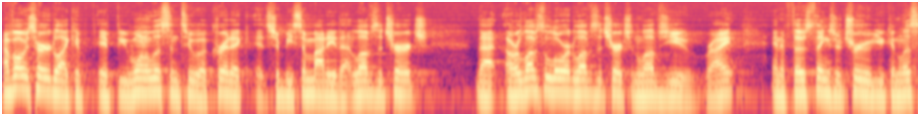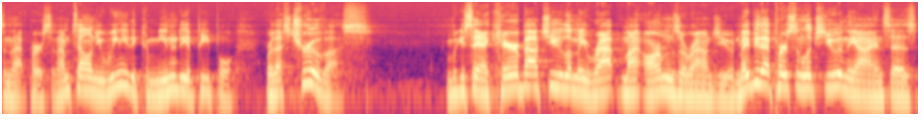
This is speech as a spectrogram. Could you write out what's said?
I've always heard like if, if you want to listen to a critic, it should be somebody that loves the church, that or loves the Lord, loves the church, and loves you, right? And if those things are true, you can listen to that person. I'm telling you, we need a community of people where that's true of us. And we can say, I care about you, let me wrap my arms around you. And maybe that person looks you in the eye and says,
